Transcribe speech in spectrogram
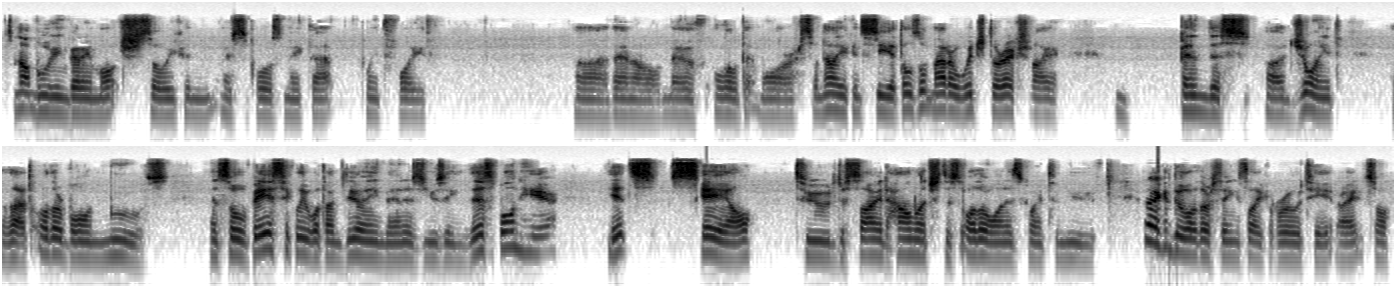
It's not moving very much, so we can, I suppose, make that 0.5. Uh, then it'll move a little bit more. So now you can see it doesn't matter which direction I bend this uh, joint, that other bone moves. And so basically what I'm doing then is using this bone here, its scale, to decide how much this other one is going to move. And I can do other things like rotate, right? So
